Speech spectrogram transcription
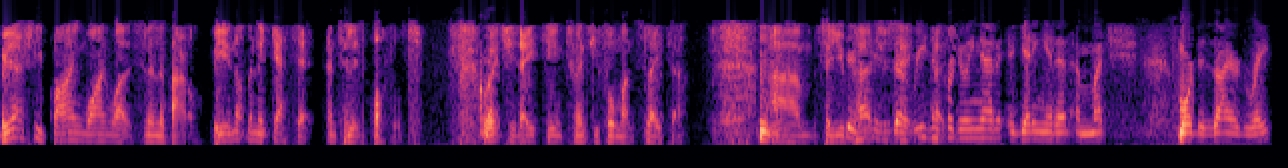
Where you're actually buying wine while it's still in the barrel, but you're not going to get it until it's bottled, which is 18, 24 months later. Um, so you is, purchase is the reason for doing that getting it at a much more desired rate,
